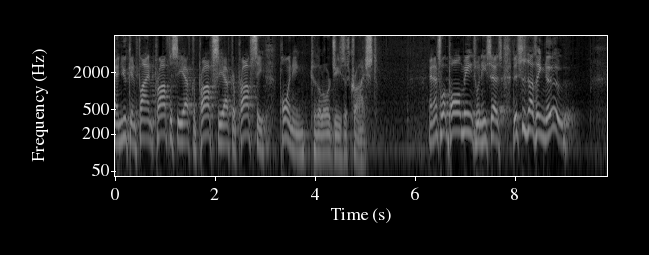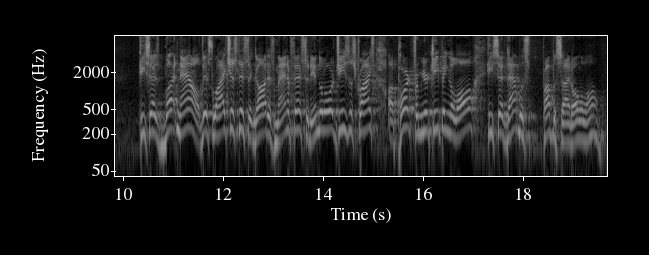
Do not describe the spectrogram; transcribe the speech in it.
and you can find prophecy after prophecy after prophecy pointing to the Lord Jesus Christ. And that's what Paul means when he says, This is nothing new. He says, But now, this righteousness that God has manifested in the Lord Jesus Christ, apart from your keeping the law, he said that was prophesied all along.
